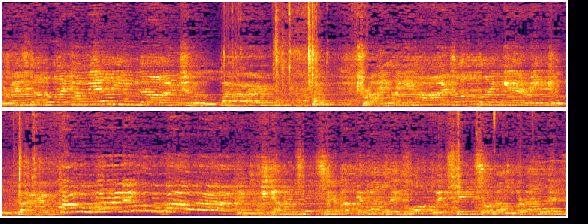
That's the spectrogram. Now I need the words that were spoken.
Dressed up like a million dollar trooper. Try mighty hard to look like Gary Cooper. Cooper! Come and sit, snitch, wear Machiavellis, walk with sticks or umbrellas.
